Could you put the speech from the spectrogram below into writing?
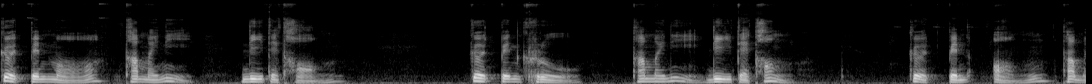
เกิดเป็นหมอ ทำไมนี่ ดีแต่ถอง เกิดเป็นครูทำไมนี่ ดีแต่ท่อง เกิดเป็นอ๋องทำไม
